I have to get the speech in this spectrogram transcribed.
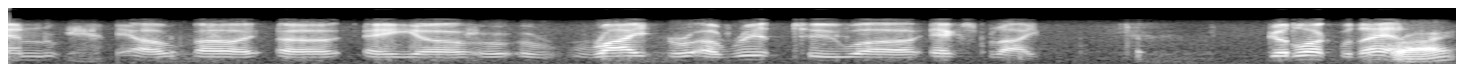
and uh, uh, uh, a uh, right a writ to uh, expedite. Good luck with that. Right?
